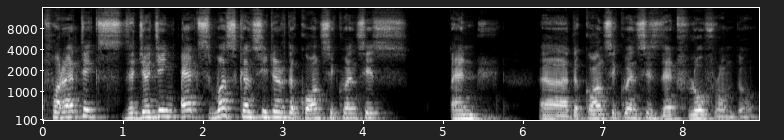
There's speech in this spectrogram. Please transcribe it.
for ethics, the judging acts must consider the consequences and uh, the consequences that flow from them.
